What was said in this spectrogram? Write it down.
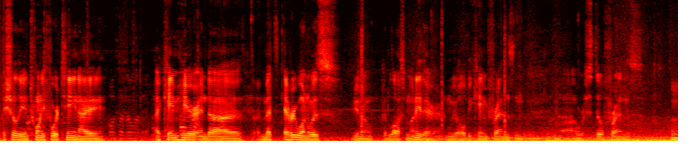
Initially, in 2014, I I came here and uh, met everyone was you know had lost money there, and we all became friends, and uh, we're still friends Hmm.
